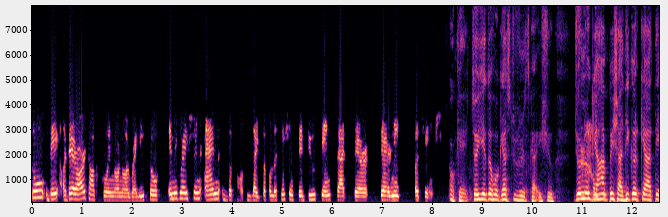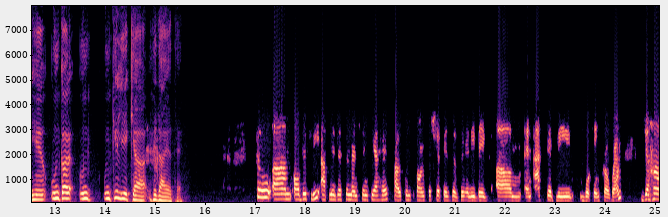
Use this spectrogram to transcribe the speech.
So they there are talks going on already. So immigration and the po- like the politicians they do think that there there needs a change. ओके तो ये तो हो गया स्टूडेंट्स का इशू जो लोग यहाँ पे शादी करके आते हैं उनका उन उनके लिए क्या हिदायत है So um, obviously, आपने जैसे mention किया है, spousal sponsorship is a really big um, and actively working program. जहाँ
